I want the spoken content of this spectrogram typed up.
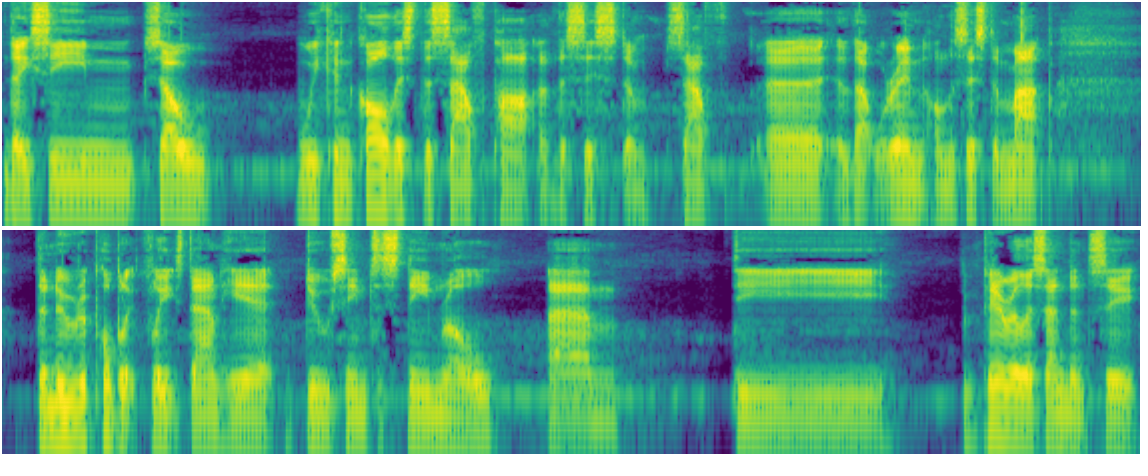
they seem so. We can call this the south part of the system, south uh, that we're in on the system map, the New Republic fleets down here do seem to steamroll um, the Imperial Ascendancy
